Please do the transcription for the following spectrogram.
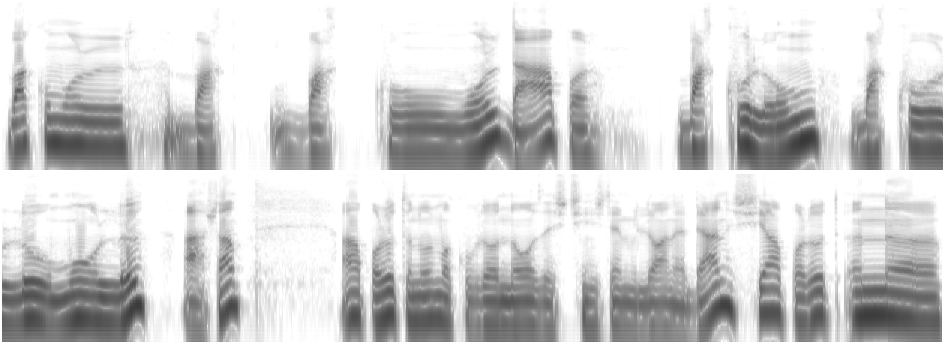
bacumul, bac, bacumul, da, baculum, baculumul, așa, a apărut în urmă cu vreo 95 de milioane de ani și a apărut în, uh,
